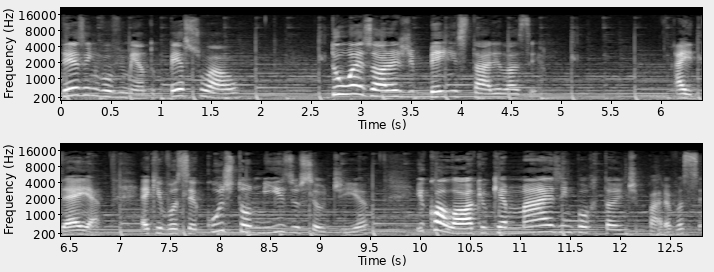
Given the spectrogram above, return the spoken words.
desenvolvimento pessoal, duas horas de bem-estar e lazer. A ideia é que você customize o seu dia e coloque o que é mais importante para você.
